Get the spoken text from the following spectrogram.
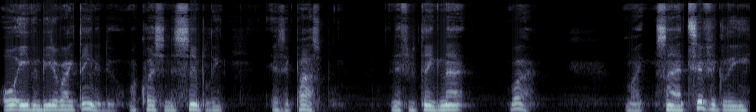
or even be the right thing to do. My question is simply, is it possible? And if you think not, why? Like, scientifically,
